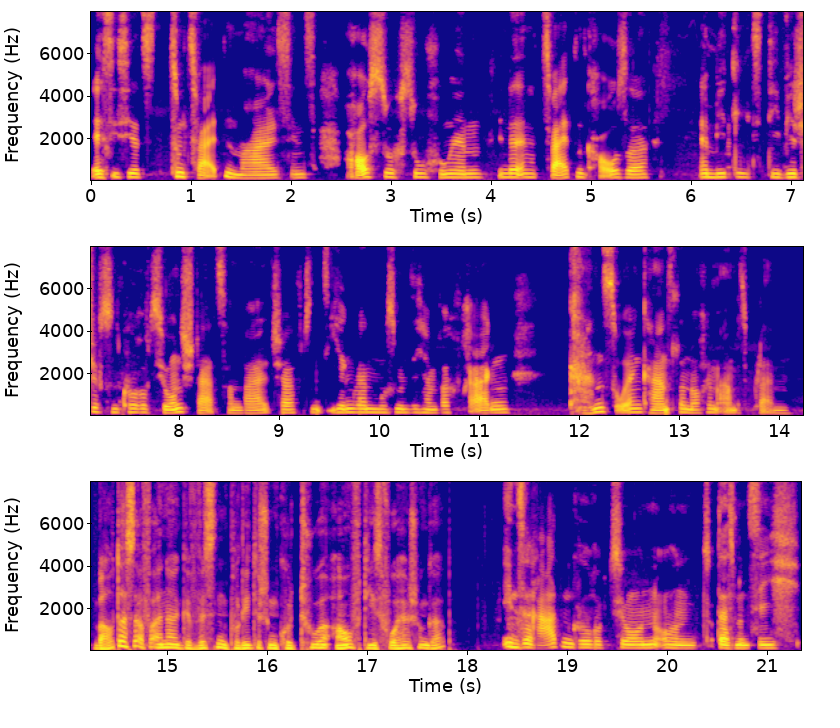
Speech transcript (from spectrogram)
Es ist jetzt zum zweiten Mal sind es Hausdurchsuchungen in der, in der zweiten Causa ermittelt die Wirtschafts- und Korruptionsstaatsanwaltschaft und irgendwann muss man sich einfach fragen, kann so ein Kanzler noch im Amt bleiben? Baut das auf einer gewissen politischen Kultur auf, die es vorher schon gab? Inseratenkorruption und dass man sich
